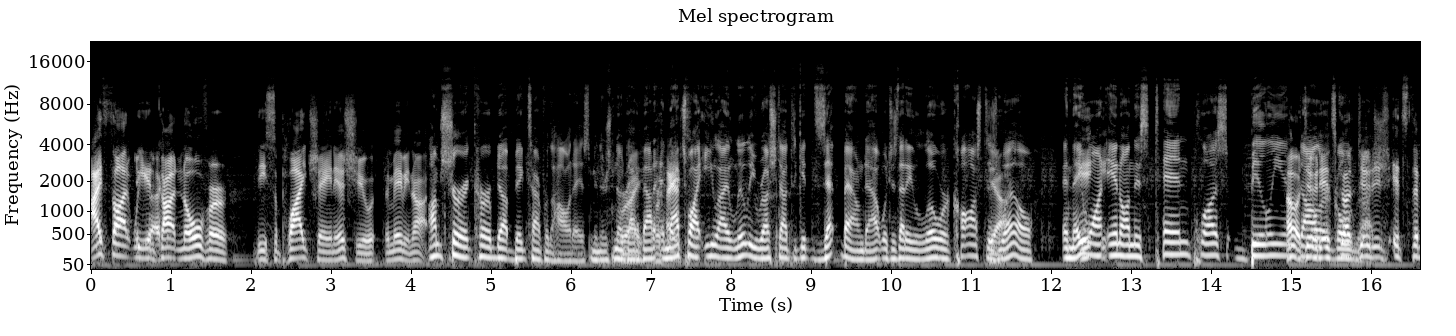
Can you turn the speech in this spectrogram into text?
I thought we had gotten over the supply chain issue, and maybe not. I'm sure it curbed up big time for the holidays. I mean, there's no doubt about it. And that's why Eli Lilly rushed out to get Zepbound out, which is at a lower cost as Yeah. well. And they It- want in on this 10 plus billion Oh, dollar dude, it's gold good, dude. It's, it's the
